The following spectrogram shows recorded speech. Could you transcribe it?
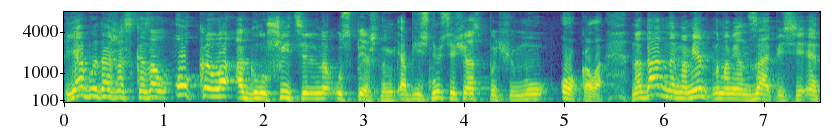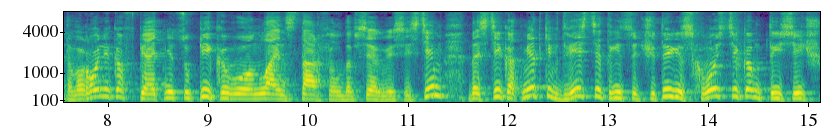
Я бы даже сказал около оглушительно успешным. Объясню сейчас, почему около. На данный момент, на момент записи этого ролика, в пятницу пиковый онлайн Старфилда в сервисе Steam достиг отметки в 234 с хвостиком тысяч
